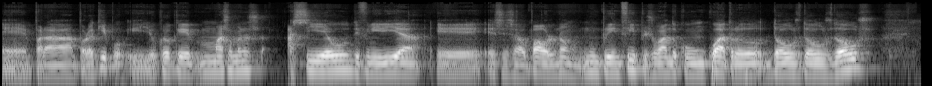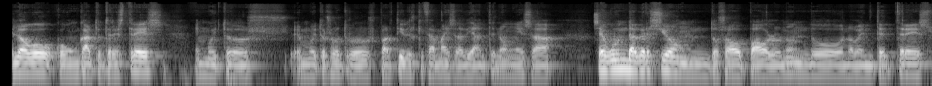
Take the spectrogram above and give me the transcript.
eh, para, para o equipo, e eu creo que máis ou menos así eu definiría eh, ese Sao Paulo, non? Nun principio xogando con un 4-2-2-2, e logo con un 4-3-3, en moitos en moitos outros partidos quizá máis adiante, non esa segunda versión do Sao Paulo, non do 93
